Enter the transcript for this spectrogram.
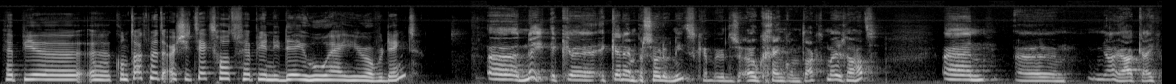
Heb je contact met de architect gehad of heb je een idee hoe hij hierover denkt? nee, ik, ik ken hem persoonlijk niet. Ik heb er dus ook geen contact mee gehad. En nou ja, kijk,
